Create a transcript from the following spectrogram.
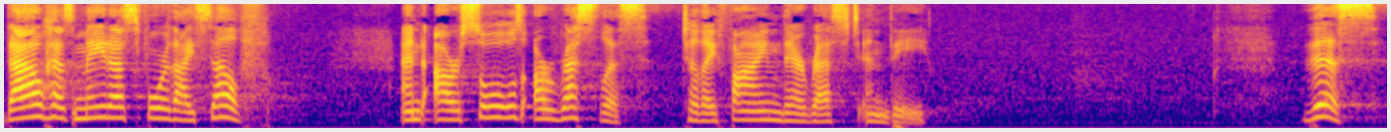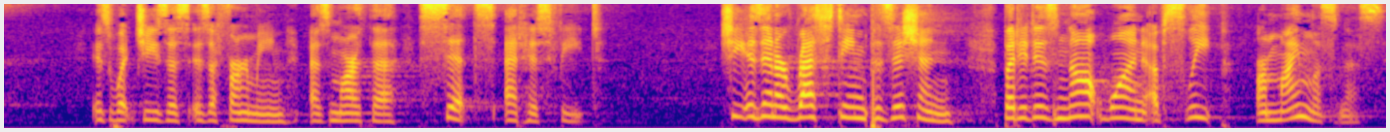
Thou hast made us for thyself, and our souls are restless till they find their rest in thee. This is what Jesus is affirming as Martha sits at his feet. She is in a resting position, but it is not one of sleep or mindlessness.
